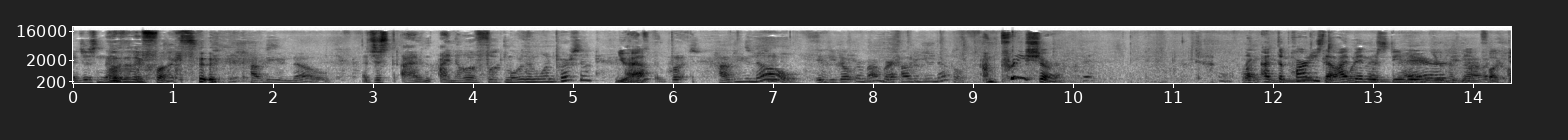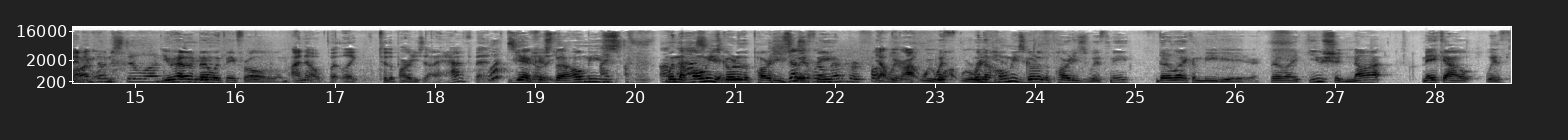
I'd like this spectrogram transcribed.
I just know that I fucked. How do you know? I just I I know I've fucked more than one person. You have? but How do you know? If you don't remember, how do you know? I'm pretty sure. Like, at did the you parties wake that up I've been with them Steven, there? you Did have not a fucked condom anyone. Still on You haven't been with me for all of them. I know, but like to the parties that I have been. What? Yeah, I know because the you- homies I'm when the homies go to the He parties doesn't with me. remember Yeah, fucking. we're out. We with- were, we're when the with you. homies go to the parties with me, they're like a mediator. They're like, you should not make out with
